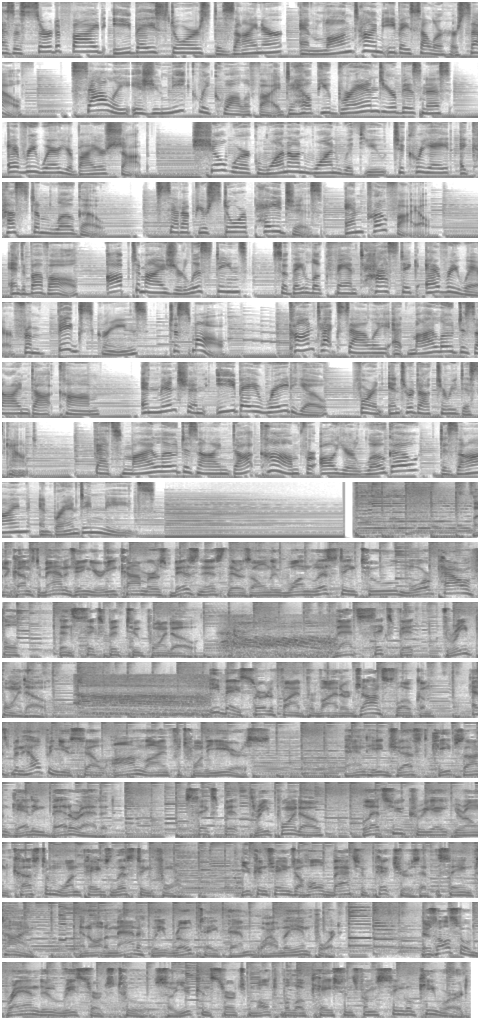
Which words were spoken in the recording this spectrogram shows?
As a certified eBay stores designer and longtime eBay seller herself, Sally is uniquely qualified to help you brand your business everywhere your buyers shop. She'll work one on one with you to create a custom logo, set up your store pages and profile, and above all, optimize your listings so they look fantastic everywhere from big screens to small. Contact Sally at milodesign.com and mention eBay Radio for an introductory discount. That's milodesign.com for all your logo, design, and branding needs. When it comes to managing your e-commerce business, there's only one listing tool more powerful than SixBit 2.0. That's SixBit 3.0. eBay certified provider John Slocum has been helping you sell online for 20 years. And he just keeps on getting better at it. SixBit 3.0 lets you create your own custom one-page listing form. You can change a whole batch of pictures at the same time and automatically rotate them while they import. There's also a brand new research tool so you can search multiple locations from a single keyword.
